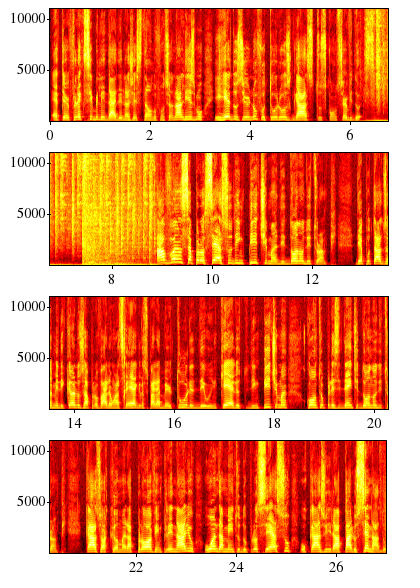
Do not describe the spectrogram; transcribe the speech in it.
é ter flexibilidade na gestão do funcionalismo e reduzir no futuro os gastos com os servidores. Avança processo de impeachment de Donald Trump. Deputados americanos aprovaram as regras para abertura de um inquérito de impeachment contra o presidente Donald Trump. Caso a Câmara aprove em plenário o andamento do processo, o caso irá para o Senado.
